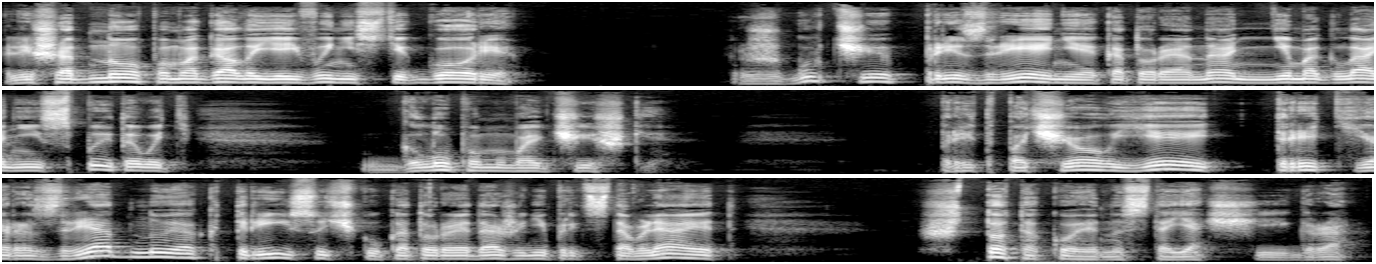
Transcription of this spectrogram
Лишь одно помогало ей вынести горе — жгучее презрение, которое она не могла не испытывать глупому мальчишке. Предпочел ей третьеразрядную актрисочку, которая даже не представляет, что такое настоящая игра.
